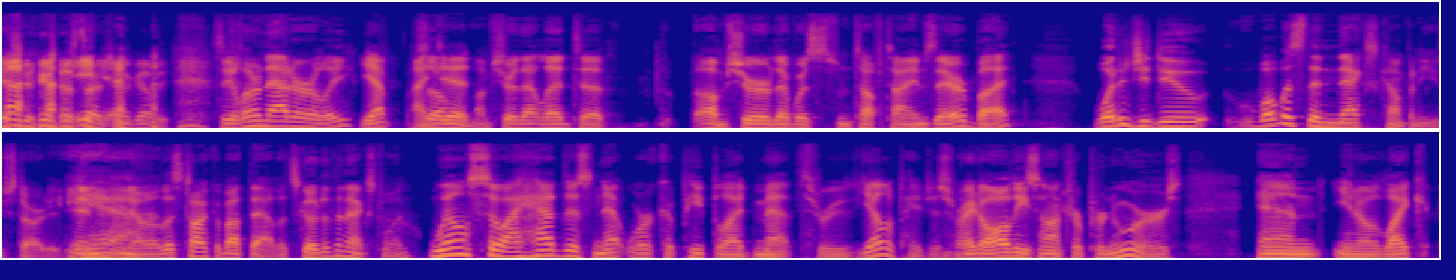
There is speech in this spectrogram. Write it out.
if you're going to start your Yeah. own company. So you learned that early. Yep, I So did. I'm sure that led to. I'm sure there was some tough times there, but what did you do? What was the next company you started? And, Yeah. You know, let's talk about that. Let's go to the next one. Well, so I had this network of people I'd met through Yellow Pages, right? All these entrepreneurs. And, you know, like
